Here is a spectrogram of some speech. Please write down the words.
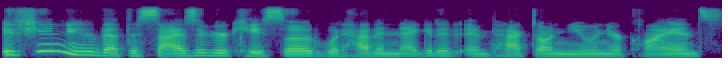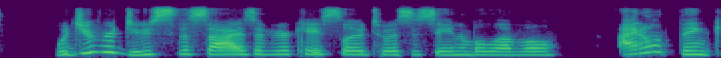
If you knew that the size of your caseload would have a negative impact on you and your clients, would you reduce the size of your caseload to a sustainable level? I don't think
